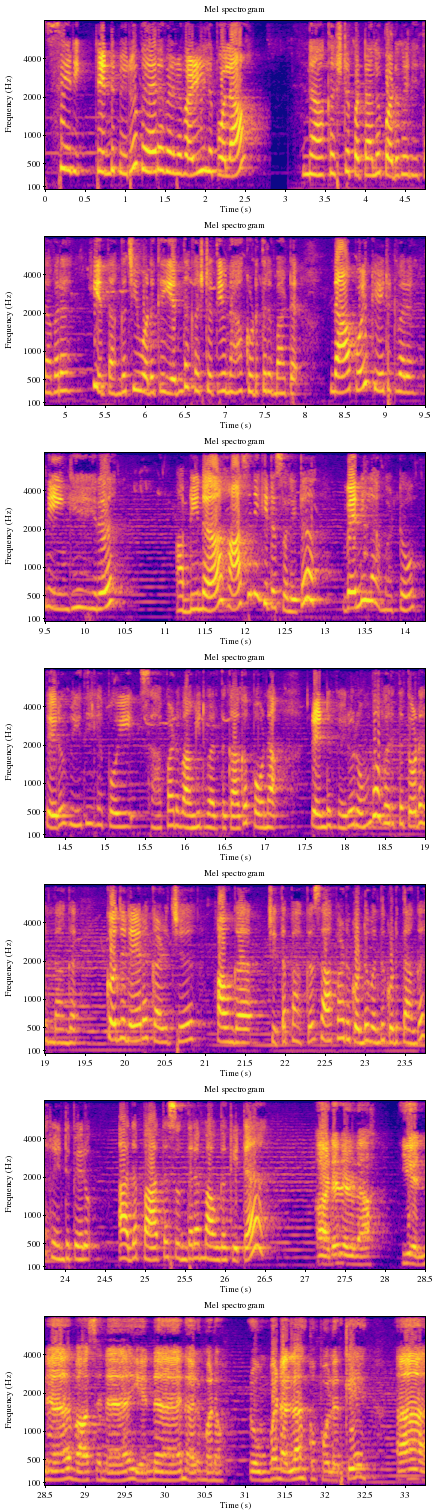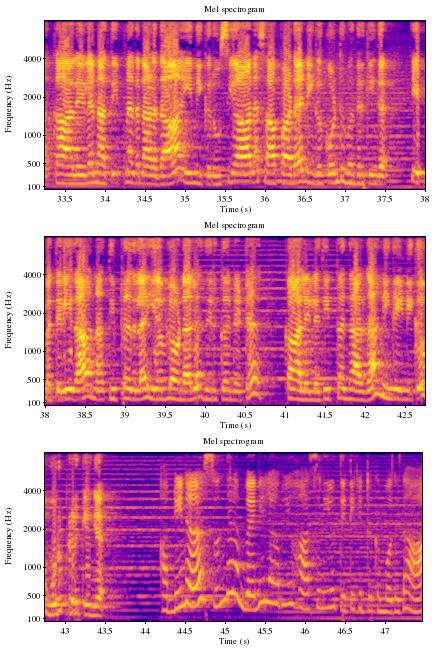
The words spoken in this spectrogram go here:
சரி ரெண்டு பேரும் வேற வேற வழியில போலாம். நான் கஷ்டப்பட்டாலும் படுவேனே தவிர என் தங்கச்சி உனக்கு எந்த கஷ்டத்தையும் நான் கொடுத்துட மாட்டேன். நான் போய் கேட்டுட்டு வரேன். நீ இங்கேயே இரு. அப்படின்னு ஹாசினி கிட்ட சொல்லிட்டு வெண்ணிலா மட்டும் தெரு வீதியில போய் சாப்பாடு வாங்கிட்டு வரதுக்காக போனா. ரெண்டு பேரும் ரொம்ப வருத்தத்தோட இருந்தாங்க. கொஞ்ச நேரம் கழிச்சு அவங்க சித்தப்பாக்கு சாப்பாடு கொண்டு வந்து கொடுத்தாங்க ரெண்டு பேரும். அத பார்த்த சுந்தரம் அவங்க கிட்ட அடடடா என்ன வாசனை என்ன நறுமணம். ரொம்ப நல்லா இருக்கும் போல இருக்கே. ஆ காலையில நான் திட்டினதுனாலதான் இன்னைக்கு ருசியான சாப்பாடை நீங்க கொண்டு வந்திருக்கீங்க. இப்ப தெரியுதா நான் திட்டுறதுல எவ்வளவு நல்லது இருக்குன்னுட்டு. காலையில திட்டுறதுனால தான் நீங்க இன்னைக்கு உருட்டு இருக்கீங்க அப்படின்னு சுந்தரம் வெண்ணிலாவையும் ஹாசினியும் திட்டிக்கிட்டு இருக்கும்போது தான்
